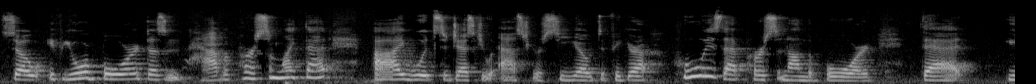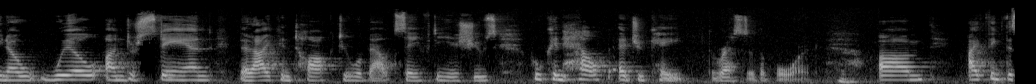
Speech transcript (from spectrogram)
so if your board doesn't have a person like that, I would suggest you ask your CEO to figure out who is that person on the board that you know will understand that I can talk to about safety issues, who can help educate the rest of the board. Mm-hmm. Um, I think the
